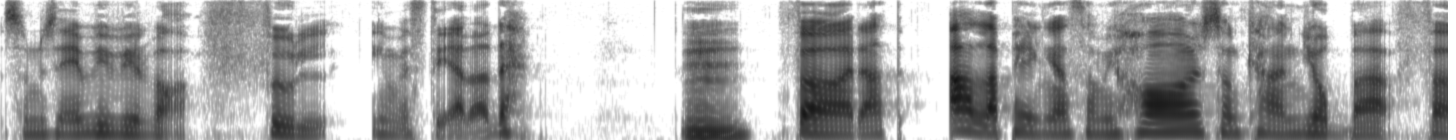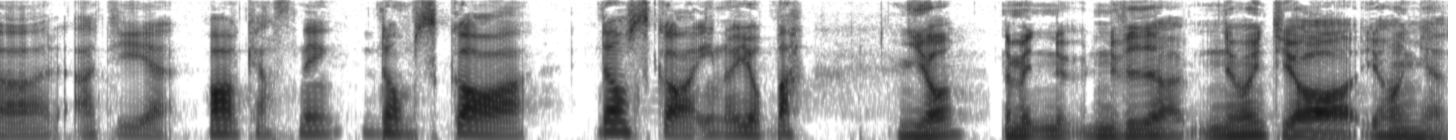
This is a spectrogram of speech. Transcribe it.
som du säger, vi vill vara fullinvesterade. Mm. För att alla pengar som vi har som kan jobba för att ge avkastning, de ska, de ska in och jobba. Ja, men nu, nu, vi har, nu har inte jag, jag har inga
